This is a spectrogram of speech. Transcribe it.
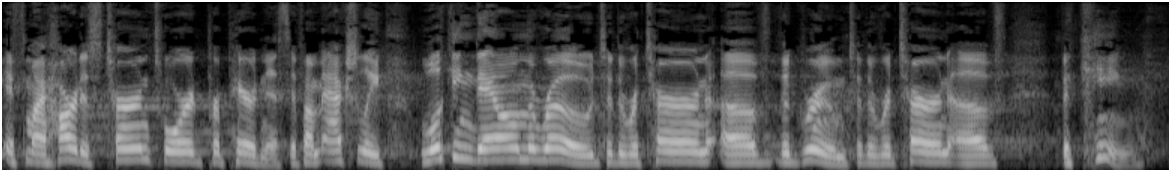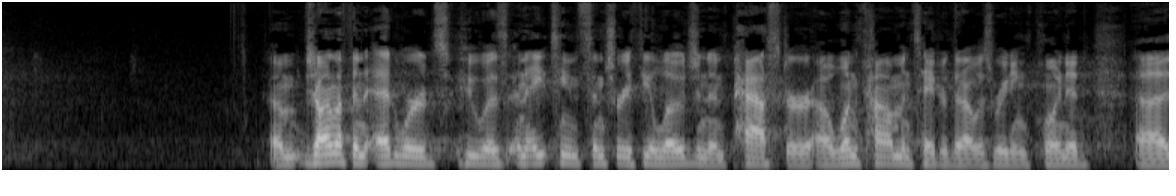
if my heart is turned toward preparedness, if I'm actually looking down the road to the return of the groom, to the return of the king. Um, Jonathan Edwards, who was an 18th century theologian and pastor, uh, one commentator that I was reading pointed uh,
